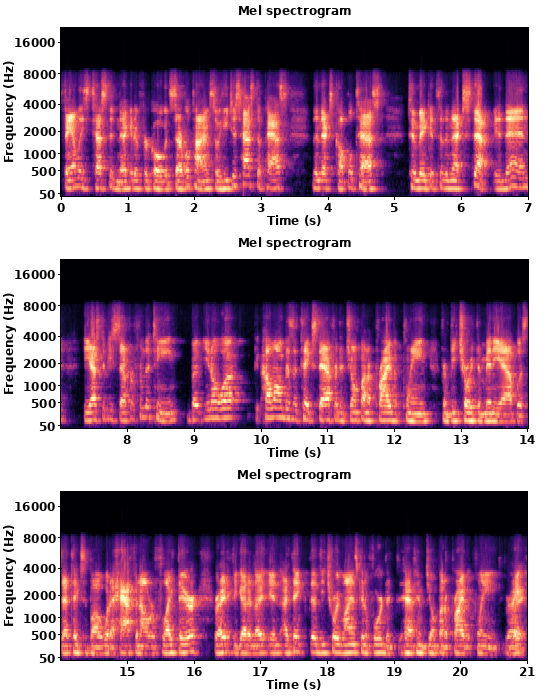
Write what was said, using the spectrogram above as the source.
family's tested negative for COVID several times, so he just has to pass the next couple tests to make it to the next step. And then he has to be separate from the team. But you know what? How long does it take Stafford to jump on a private plane from Detroit to Minneapolis? That takes about what a half an hour flight there, right? If you got a night, and I think the Detroit Lions can afford to have him jump on a private plane, right? right.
